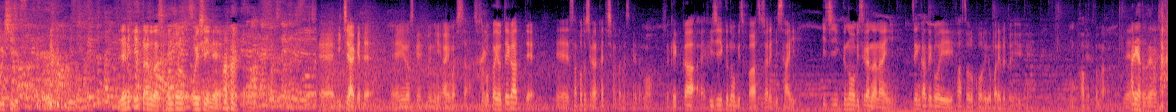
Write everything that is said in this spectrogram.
美味しいですやりきった後だし本当美味しいね、えー、一夜明けて、えー、ゆのすけ君に会いました。ちょっと僕は予定があって、えー、サポートしてから帰ってしまったんですけれども結果フィジークノービスファーストチャレンジ3位フィジークノービスが7位。全カテゴリーファーストコール呼ばれるというね。もうパーフェクトなね、ありがとうございました。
